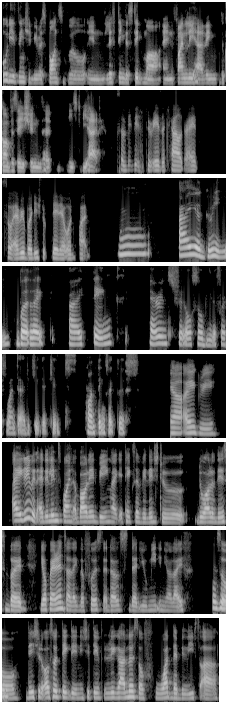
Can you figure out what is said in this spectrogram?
Who do you think should be responsible in lifting the stigma and finally having the conversation that needs to be had? It's a village to raise a child, right? So everybody should play their own part. Mm, I agree, but like I think parents should also be the first one to educate their kids on things like this. Yeah, I agree. I agree with Adeline's point about it being like it takes a village to do all of this, but your parents are like the first adults that you meet in your life. Mhm. So they should also take the initiative, regardless of what their beliefs are.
